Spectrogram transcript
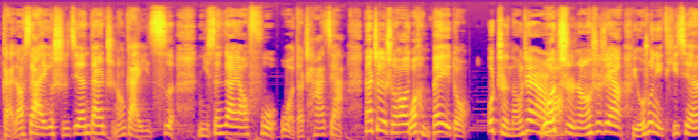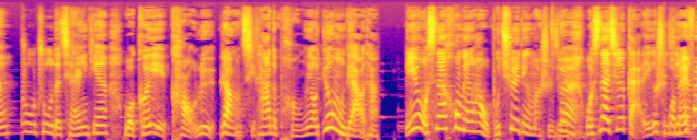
改到下一个时间，但是只能改一次，你现在要付我的差价。那这个时候我很被动，我只能这样、啊。我只能是这样。比如说你提前入住的前一天，我可以考虑让其他的朋友用掉它。因为我现在后面的话我不确定嘛时间对，我现在其实改了一个时间，我没法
